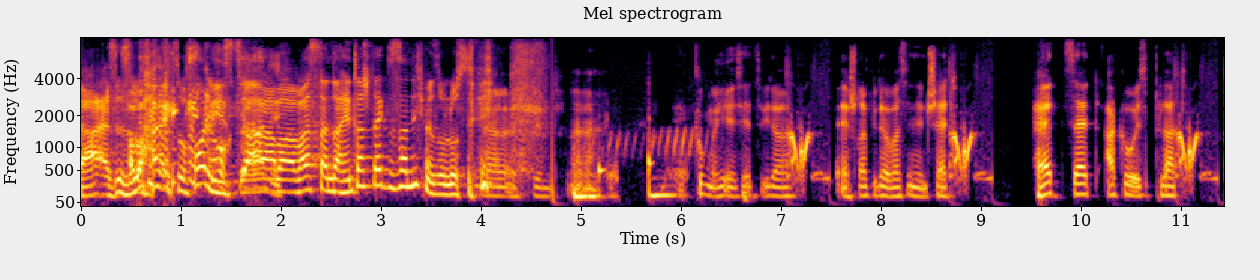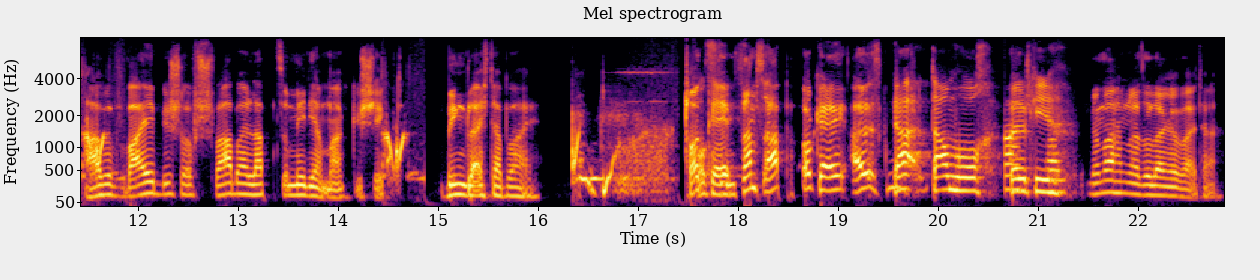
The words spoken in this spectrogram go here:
Ja, es ist aber lustig, wenn du so vorliest, aber was dann dahinter steckt, ist dann nicht mehr so lustig. Ja, das stimmt. Ja. Guck mal, hier ist jetzt wieder, er schreibt wieder was in den Chat. Headset, Akku ist platt. Habe Weihbischof Schwaberlapp zum Mediamarkt geschickt. Bin gleich dabei. Trotzdem, okay. Thumbs up. Okay, alles gut. Ja, Daumen hoch, Bölki. Wir machen mal so lange weiter.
